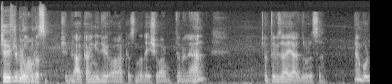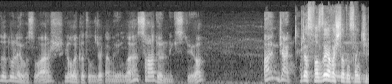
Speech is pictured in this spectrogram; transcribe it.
Keyifli bir yol Tamam. burası. Şimdi Hakan gidiyor. Arkasında da eşi var muhtemelen. Çok da güzel yerdir orası. Hem burada dur levhası var. Yola katılacak ana yola. Sağa dönmek istiyor. Ancak Biraz fazla yavaşladın sanki.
